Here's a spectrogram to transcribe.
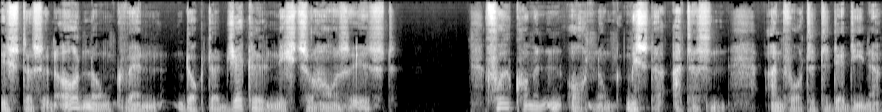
Ist das in Ordnung, wenn Dr. Jekyll nicht zu Hause ist? Vollkommen in Ordnung, Mr. Utterson, antwortete der Diener.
